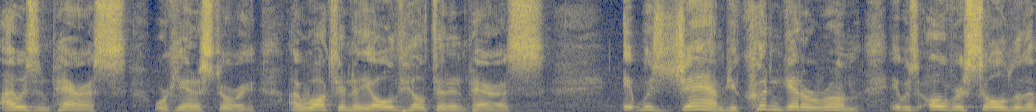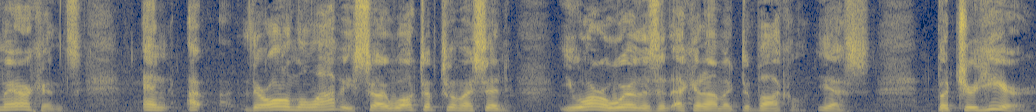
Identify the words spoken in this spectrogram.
I was in Paris working on a story. I walked into the old Hilton in Paris. It was jammed. You couldn't get a room. It was oversold with Americans. And I, they're all in the lobby. So I walked up to them. I said, You are aware there's an economic debacle? Yes. But you're here?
